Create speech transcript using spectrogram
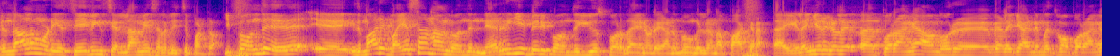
இருந்தாலும் அவனுடைய சேவிங்ஸ் எல்லாமே செலவிச்சு பண்றான் இப்போ வந்து இது மாதிரி வயசானவங்க வந்து நிறைய பேர் இப்போ வந்து யூஸ் போறதா என்னுடைய அனுபவங்கள்ல நான் பார்க்குறேன். இளைஞர்கள் போகிறாங்க போறாங்க அவங்க ஒரு வேலைக்கா நிமித்தமா போறாங்க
